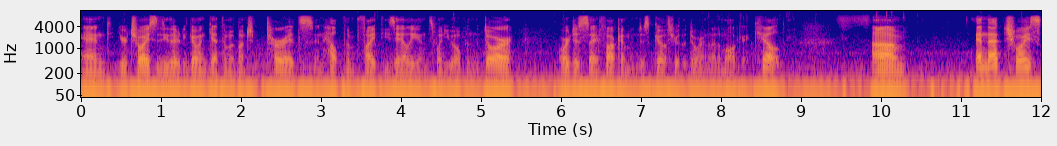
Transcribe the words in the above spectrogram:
And your choice is either to go and get them a bunch of turrets and help them fight these aliens when you open the door, or just say fuck them and just go through the door and let them all get killed. Um, and that choice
